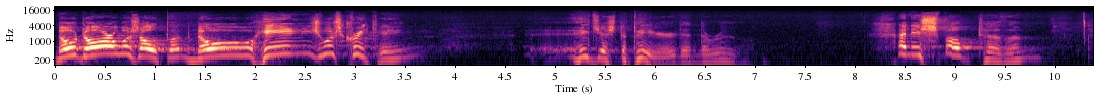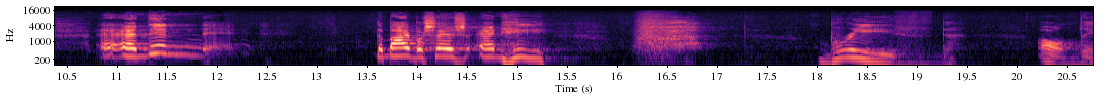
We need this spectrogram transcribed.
no door was open, no hinge was creaking. He just appeared in the room. And he spoke to them. And then the Bible says, and he breathed on them.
